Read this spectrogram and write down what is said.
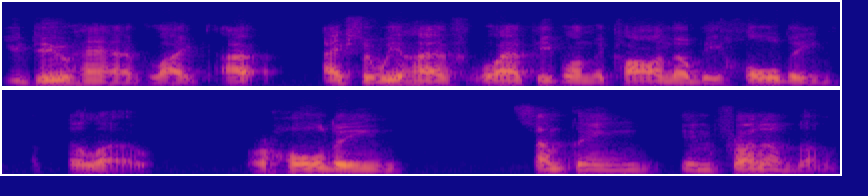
you do have like I, actually we'll have we'll have people on the call and they'll be holding a pillow or holding something in front of them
